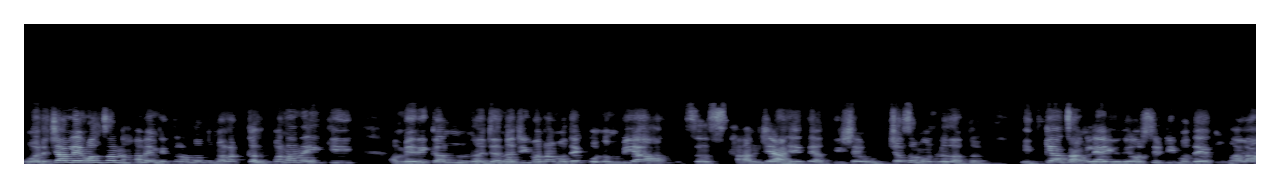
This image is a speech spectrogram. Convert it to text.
वरच्या लेव्हलचं नाव आहे मित्रांनो. तुम्हाला कल्पना नाही की अमेरिकन जनजीवनामध्ये कोलंबियाचं स्थान जे आहे ते अतिशय उच्च समजलं जातं. इतक्या चांगल्या युनिव्हर्सिटीमध्ये तुम्हाला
